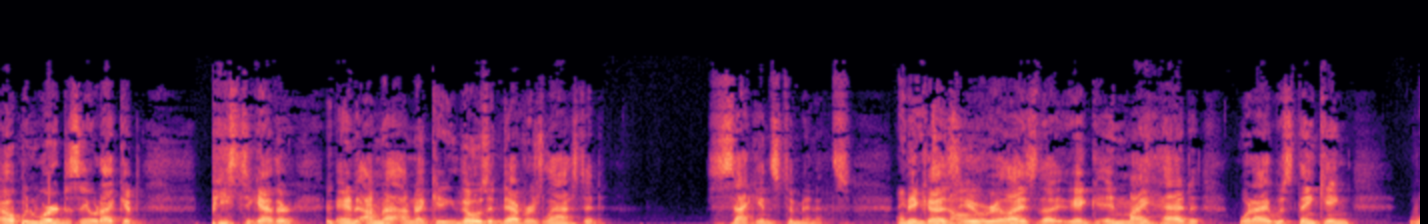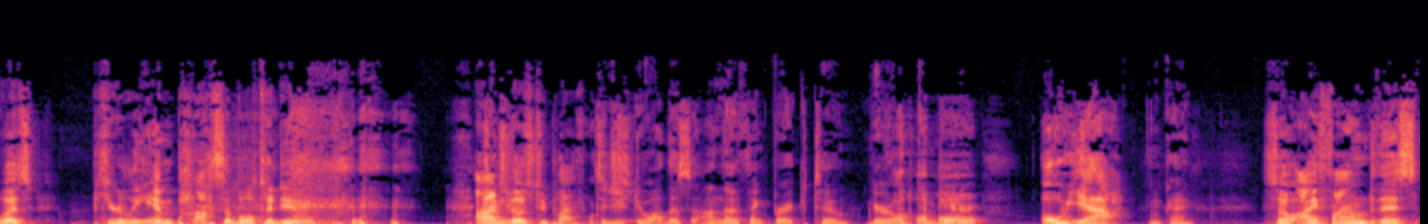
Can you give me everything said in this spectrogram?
I opened Word to see what I could piece together, and I'm not. I'm not kidding. Those endeavors lasted seconds to minutes And because you, all- realize that like, in my head, what I was thinking was purely impossible to do on those two platforms. Did you do all this on the ThinkBrick too? Your old computer? Oh, oh yeah. Okay. So I found this.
